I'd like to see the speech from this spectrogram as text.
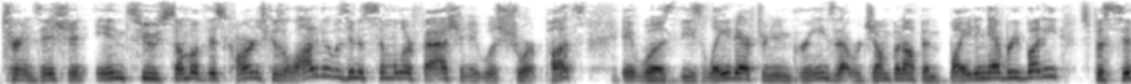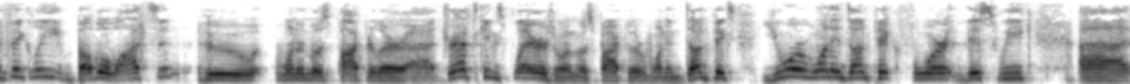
transition into some of this carnage because a lot of it was in a similar fashion. It was short putts. It was these late afternoon greens that were jumping up and biting everybody, specifically Bubba Watson, who one of the most popular, uh, DraftKings players, one of the most popular one and done picks. Your one and done pick for this week, uh,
